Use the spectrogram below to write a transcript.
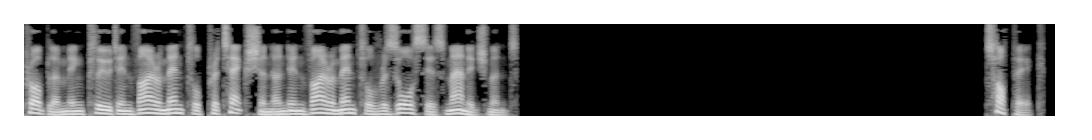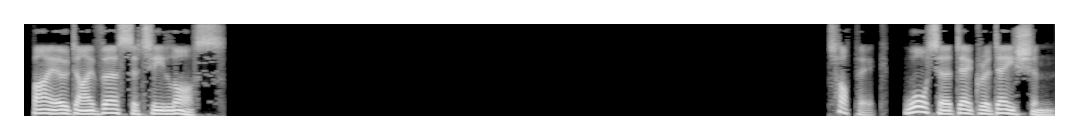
problem include environmental protection and environmental resources management. Biodiversity loss Water degradation.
